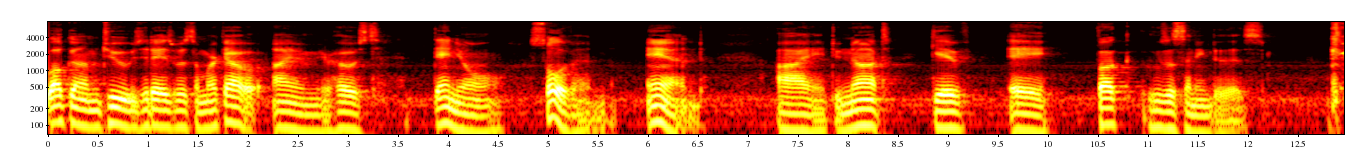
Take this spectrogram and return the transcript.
Welcome to today's Wisdom Workout. I am your host, Daniel Sullivan, and I do not give a fuck who's listening to this.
